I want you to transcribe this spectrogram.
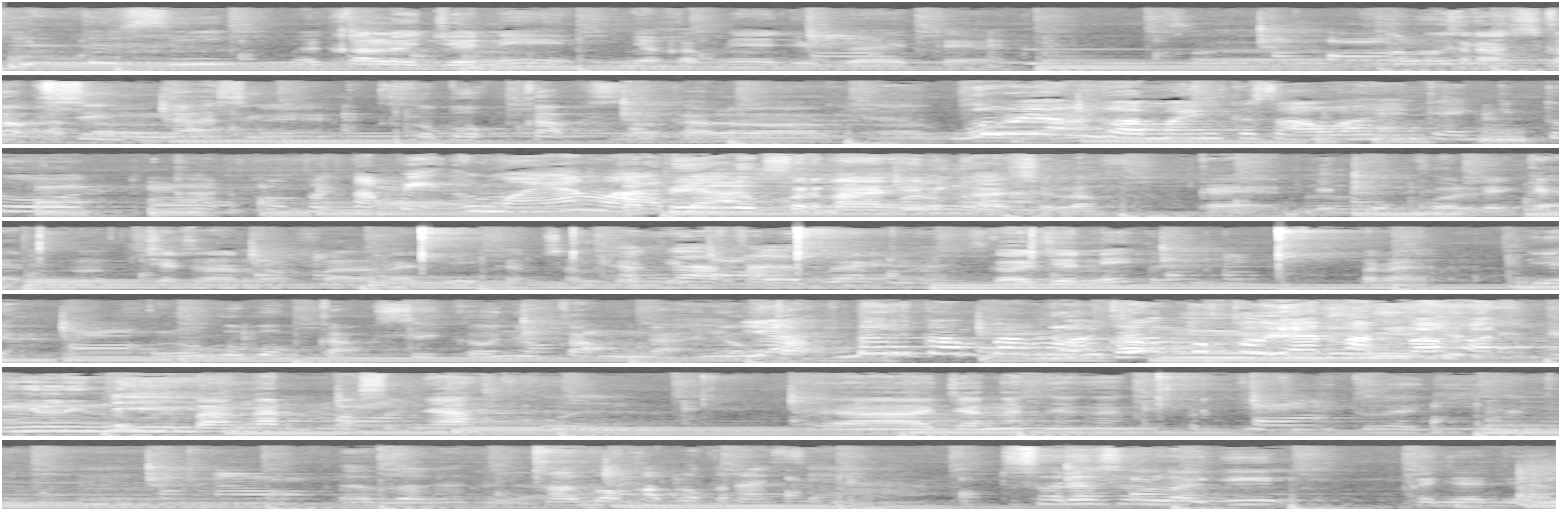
Gitu sih. Kalau Joni nyokapnya juga itu ya. Kalau keras bokap sih enggak sih ya? ke bokap sih kalau gue yang nggak main ke sawah yang kayak gitu kan komplek tapi lumayan lah Tapi ada lu pernah ini nggak sih lo kayak dipukulin kayak cerita novel tadi kan sampai Enggak, kalau gua kayak- enggak. Kalau Joni pernah? Iya, kalau gue bokap sih, kalau nyokap enggak. ya Nyokap, dari tampang lu aja tuh kelihatan banget ngelindungi banget, maksudnya ya jangan-jangan pergi gitu lagi. kalau bokap lu keras ya Terus ada satu lagi kejadian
